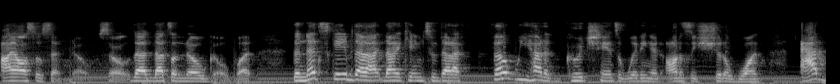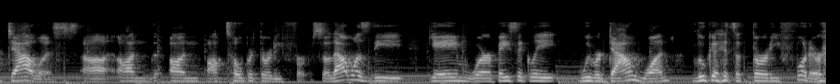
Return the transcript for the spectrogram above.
I also said no, so that that's a no go. But the next game that I that I came to that I felt we had a good chance of winning and honestly should have won at Dallas uh, on on October 31st. So that was the game where basically we were down one. Luka hits a 30 footer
